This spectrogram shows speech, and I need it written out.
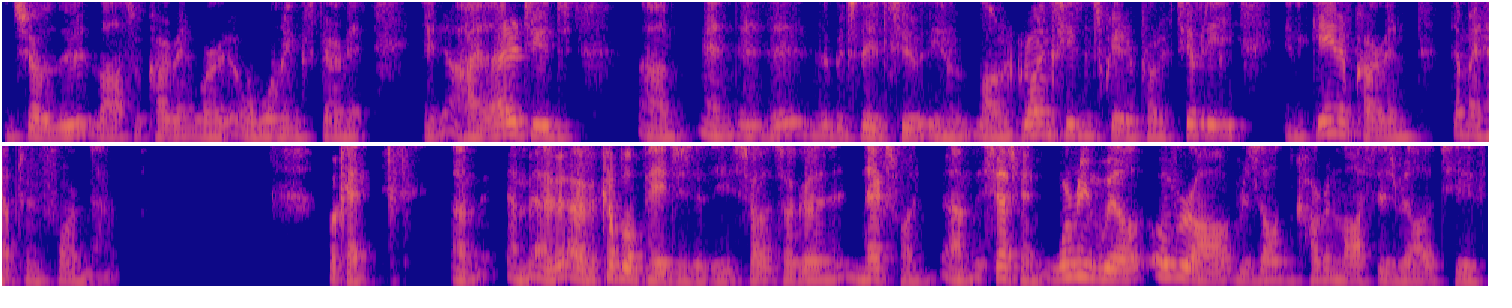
and show loss of carbon or a warming experiment at high latitudes, um, and the, the, which leads to you know longer growing seasons, greater productivity, and a gain of carbon, that might help to inform that. Okay, um, um I have a couple of pages of these, so, so I'll go to the next one. Um, assessment, warming will overall result in carbon losses relative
